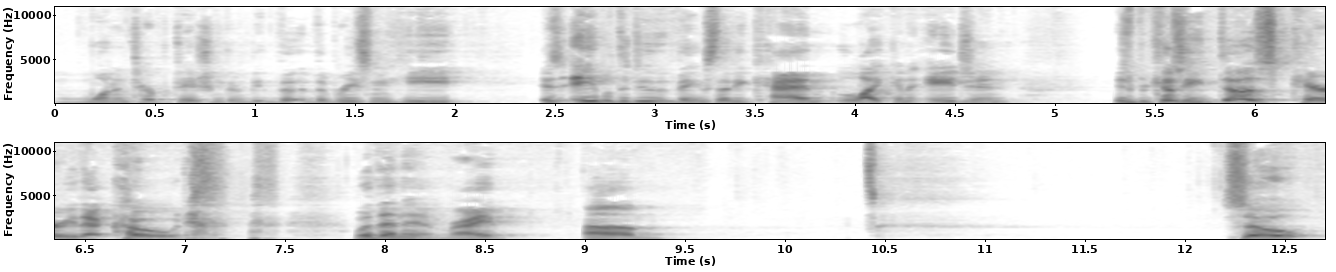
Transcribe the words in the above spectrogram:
one interpretation could be the, the reason he is able to do the things that he can, like an agent, is because he does carry that code within him, right? Um, so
